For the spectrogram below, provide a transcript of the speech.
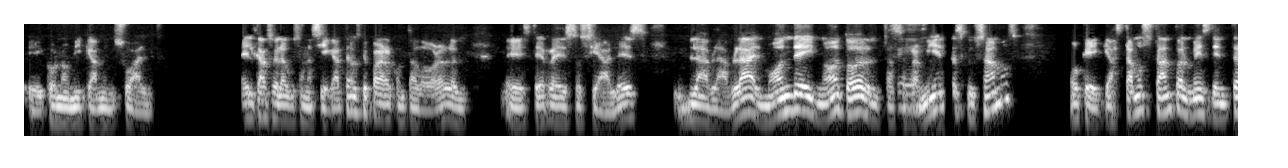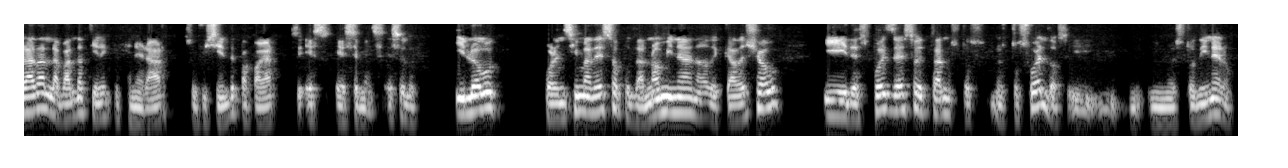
económica mensual, el caso de la gusana ciega, tenemos que pagar al contador, las este, redes sociales, bla, bla, bla, el Monday, ¿no? Todas las herramientas que usamos. Ok, gastamos tanto al mes. De entrada, la banda tiene que generar suficiente para pagar ese mes. Eso es y luego, por encima de eso, pues la nómina ¿no? de cada show. Y después de eso están nuestros, nuestros sueldos y, nuestro dinero.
